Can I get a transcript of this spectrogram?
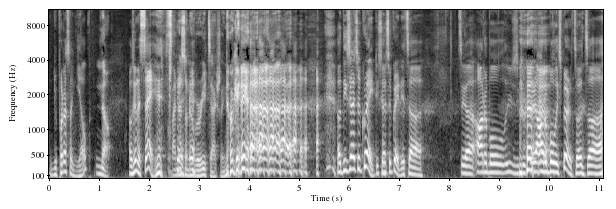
you put us on Yelp? No. I was gonna say, Find us on Uber Eats, actually. No kidding. oh, these guys are great. These guys are great. It's a it's a audible it's a great audible experience. So it's uh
